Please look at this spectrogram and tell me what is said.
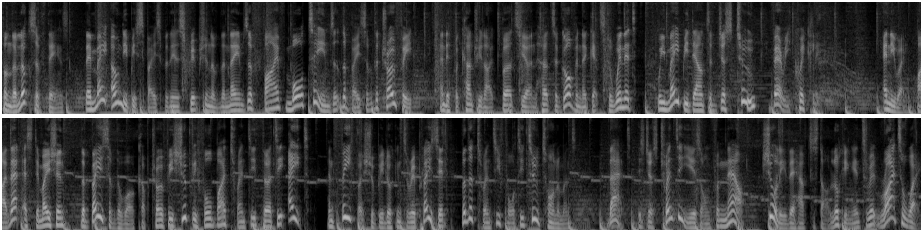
from the looks of things, there may only be space for the inscription of the names of five more teams at the base of the trophy, and if a country like Bosnia and Herzegovina gets to win it, we may be down to just two very quickly. Anyway, by that estimation, the base of the World Cup trophy should be full by 2038, and FIFA should be looking to replace it for the 2042 tournament. That is just 20 years on from now. Surely they have to start looking into it right away.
